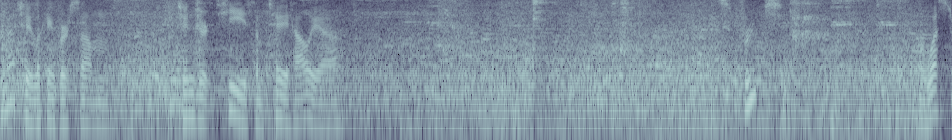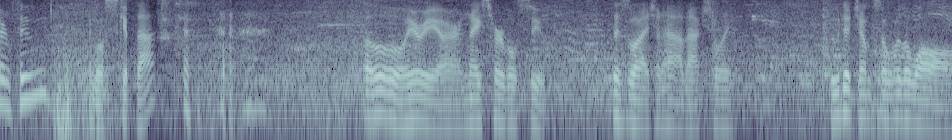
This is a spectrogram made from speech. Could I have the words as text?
I'm actually looking for some ginger tea, some teh halia. It's fruit. A Western food. And we'll skip that. oh, here we are. Nice herbal soup. This is what I should have actually. Buddha jumps over the wall.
